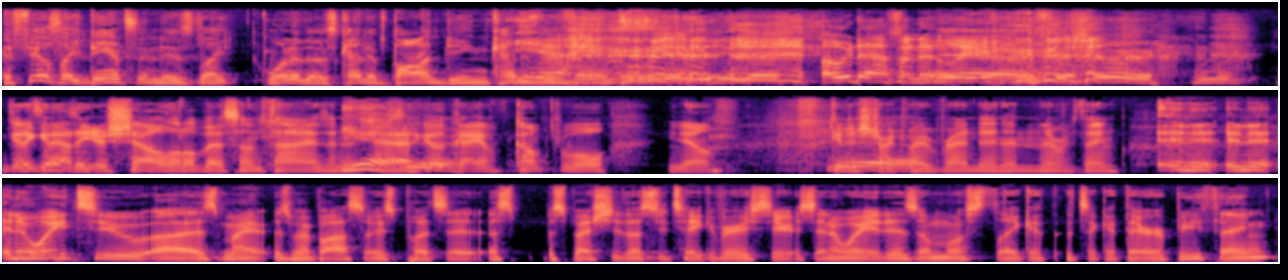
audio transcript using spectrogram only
It feels like dancing is like one of those kind of bonding kind Yeah. of events. you know? Oh, definitely. Yeah, for sure. It- You gotta get out of your shell a little bit sometimes, and it's Yeah. just like Yeah. okay, I'm comfortable. You know, get instructed by Brendan and everything. in a, in a, in a way too uh, as my as my boss always puts it especially those who take it very serious in a way it is almost like a, it's like a therapy thing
